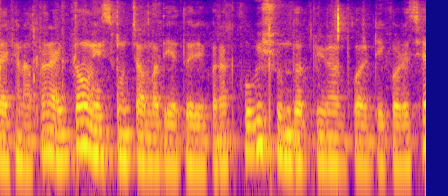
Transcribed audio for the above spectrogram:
দেখেন আপনারা, একদম স্মুথ চামড়া দিয়ে তৈরি করা। খুবই সুন্দর প্রিমিয়াম কোয়ালিটি করেছে।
